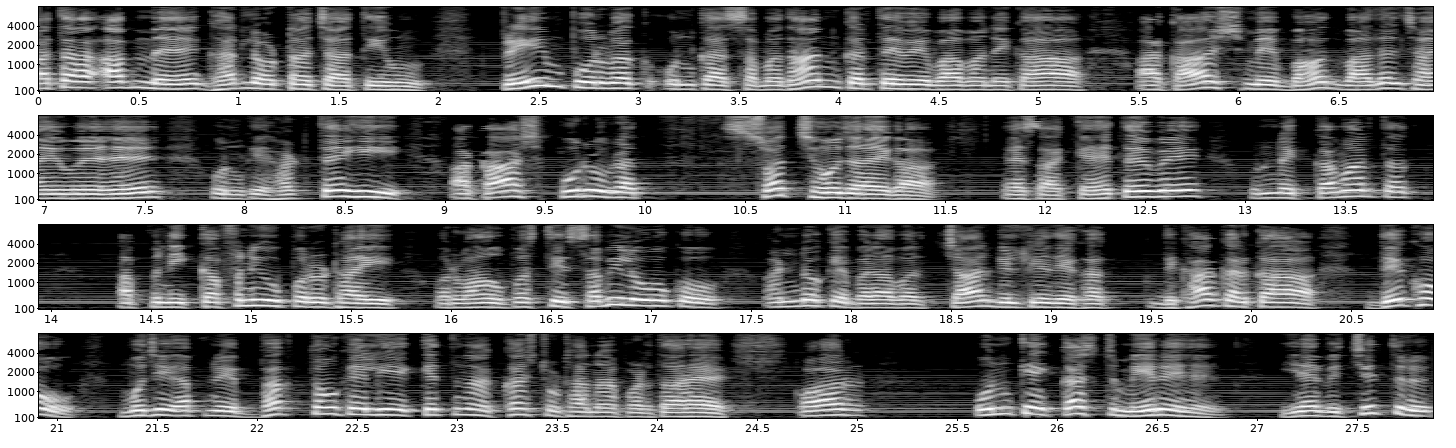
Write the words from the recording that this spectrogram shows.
अतः अब मैं घर लौटना चाहती हूँ। प्रेम पूर्वक उनका समाधान करते हुए बाबा ने कहा, आकाश में बहुत बादल छाए हुए हैं, उनके हटते ही आकाश पूर्वव्रत स्वच्छ हो जाएगा। ऐसा कहते हुए उनने कमर तक अपनी कफनी ऊपर उठाई और वहाँ उपस्थित सभी लोगों को अंडों के बराबर चार गिल्टियाँ देखा, दिखाकर कहा, देखो, मुझे अपने भक्तों के लिए कितना कष्ट उठाना पड़ता है और उनके कष्ट मेरे हैं। यह विचित्र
